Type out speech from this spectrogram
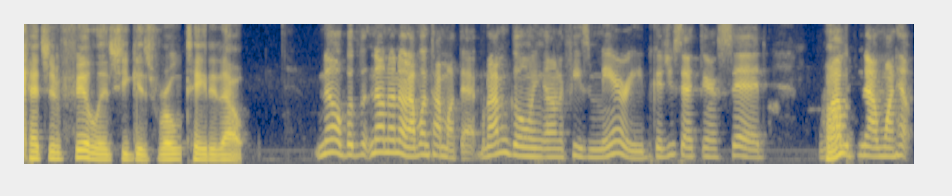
catching feelings, she gets rotated out. No, but no, no, no. I wasn't talking about that. But I'm going on if he's married because you sat there and said, "Why huh? would you not want help?"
